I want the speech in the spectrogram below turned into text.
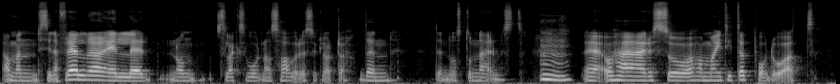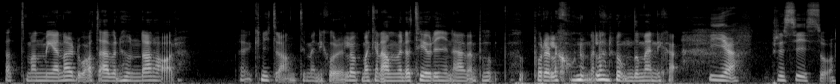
ja, men sina föräldrar eller någon slags vårdnadshavare såklart då, den, den de står närmst. Eh, Och här så har man ju tittat på då att, att man menar då att även hundar har eh, knyter an till människor. Eller att man kan använda teorin även på, på relationen mellan hund och människa. Ja, precis så.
